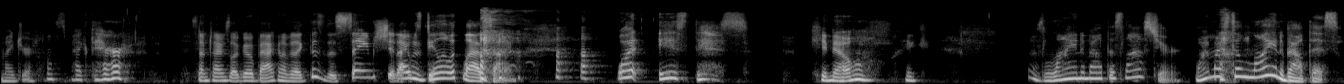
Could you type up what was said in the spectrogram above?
my journals back there sometimes I'll go back and I'll be like, this is the same shit I was dealing with last time. what is this? You know, like I was lying about this last year. Why am I still lying about this?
